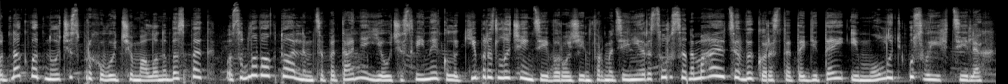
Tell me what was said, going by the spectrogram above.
Однак водночас приховують чимало небезпек. Особливо актуальним це питання є у час війни, коли кіберзлочинці і ворожі інформаційні ресурси намагаються використати дітей і молодь у своїх цілях.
